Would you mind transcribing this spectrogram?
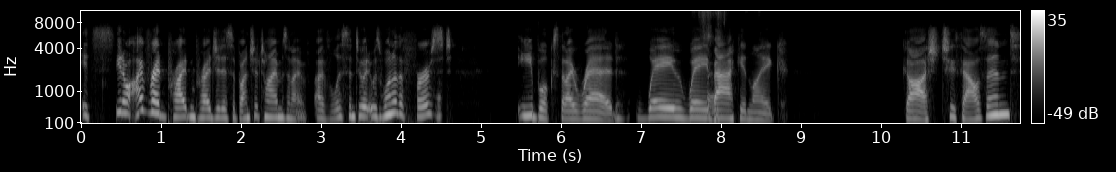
it's you know i've read pride and prejudice a bunch of times and i've i've listened to it it was one of the first ebooks that i read way way Okay. back in like gosh 2000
